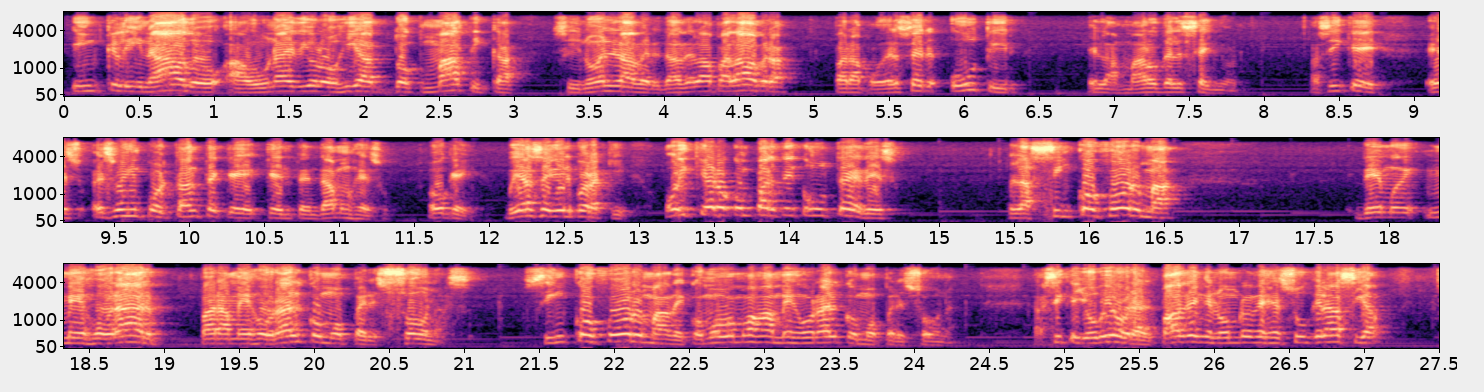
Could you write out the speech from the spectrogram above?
inclinados a una ideología dogmática, sino en la verdad de la palabra, para poder ser útil en las manos del Señor. Así que eso, es importante que, entendamos eso. Ok, voy a seguir por aquí. Hoy quiero compartir con ustedes las cinco formas de mejorar, para mejorar como personas. Cinco formas de cómo vamos a mejorar como personas. Así que yo voy a orar. Padre, en el nombre de Jesús, gracias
